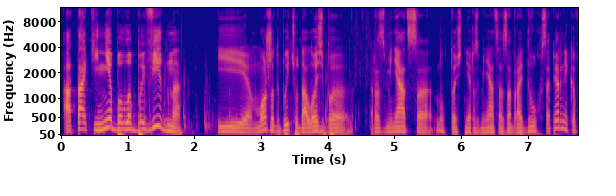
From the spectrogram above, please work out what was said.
атаки не было бы видно. И, может быть, удалось бы разменяться, ну, то есть не разменяться, а забрать двух соперников.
